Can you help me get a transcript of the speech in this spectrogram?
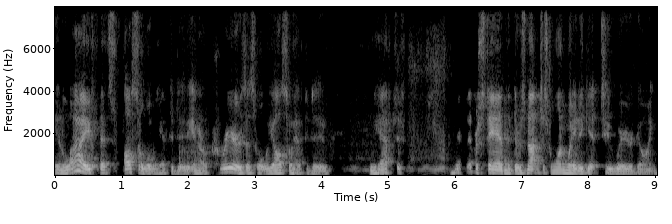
in life, that's also what we have to do. In our careers, that's what we also have to do. We have to, we have to understand that there's not just one way to get to where you're going.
